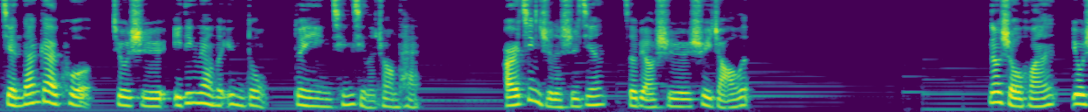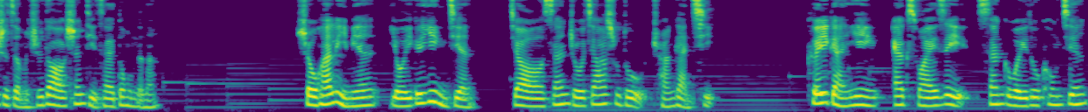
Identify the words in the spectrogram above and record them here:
简单概括就是一定量的运动对应清醒的状态，而静止的时间则表示睡着了。那手环又是怎么知道身体在动的呢？手环里面有一个硬件叫三轴加速度传感器，可以感应 x、y、z 三个维度空间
